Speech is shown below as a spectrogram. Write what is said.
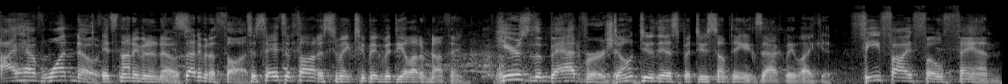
I have one note. It's not even a note. It's not even a thought. To say it's a thought is to make too big of a deal out of nothing. Here's the bad version. Don't do this, but do something exactly like it. Fee fi fo fan.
